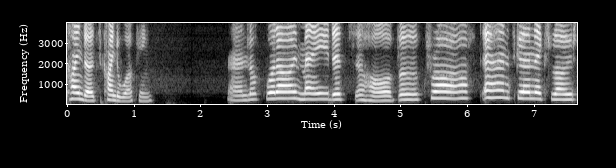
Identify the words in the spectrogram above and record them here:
Kinda, it's kinda working. And look what I made, it's a hovercraft and it's gonna explode.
